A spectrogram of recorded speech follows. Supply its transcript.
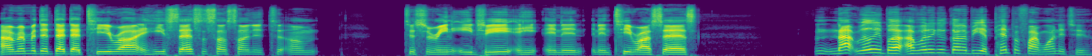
I remember that that that T Rod and he says something to um to Serene EG and he, and then and then T Rod says, "Not really, but I really gonna be a pimp if I wanted to."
